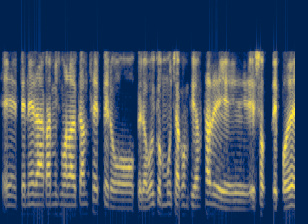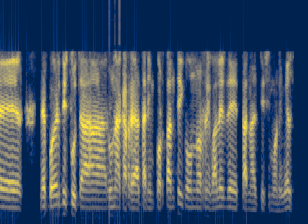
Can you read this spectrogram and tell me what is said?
eh, tener ahora mismo al alcance, pero, pero voy con mucha confianza de eso, de poder, de poder disputar una carrera tan importante y con unos rivales de tan altísimo nivel.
